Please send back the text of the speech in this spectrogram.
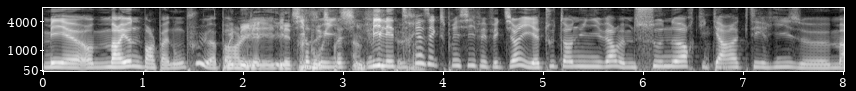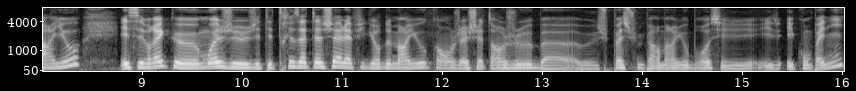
mais euh, Mario ne parle pas non plus, à part Oui, mais il les, est- il les est petits très bruits. expressif. Mais il est très expressif, effectivement. Il y a tout un univers, même sonore, qui caractérise euh, Mario. Et c'est vrai que moi, j'étais très attachée à la figure de Mario quand j'achète un jeu. Bah, je sais pas, Super Mario Bros et, et- et compagnie.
